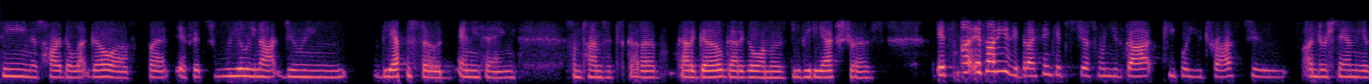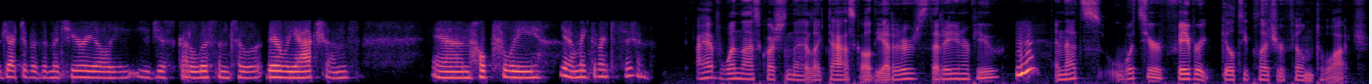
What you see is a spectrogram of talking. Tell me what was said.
scene is hard to let go of but if it's really not doing the episode anything sometimes it's got to got to go got to go on those dvd extras it's not it's not easy, but I think it's just when you've got people you trust who understand the objective of the material, you, you just got to listen to their reactions and hopefully, you know, make the right decision. I have one last question that I'd like to ask all the editors that I interview, mm-hmm. and that's what's your favorite guilty pleasure film to watch?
